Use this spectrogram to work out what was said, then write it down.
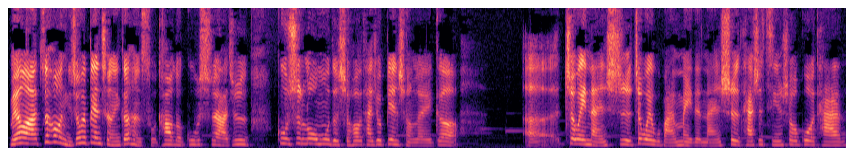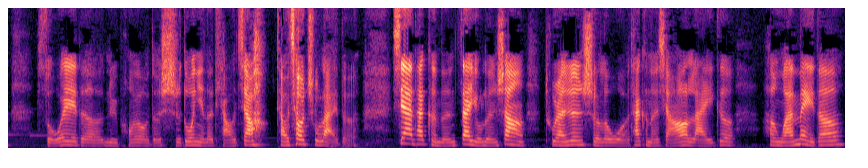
没有啊。最后你就会变成一个很俗套的故事啊，就是故事落幕的时候，他就变成了一个，呃，这位男士，这位完美的男士，他是经受过他所谓的女朋友的十多年的调教 调教出来的。现在他可能在游轮上突然认识了我，他可能想要来一个很完美的。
